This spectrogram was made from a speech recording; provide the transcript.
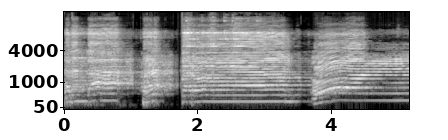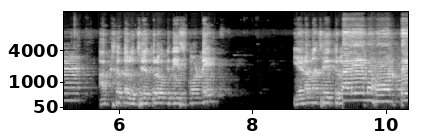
తదంగా. ఓం. అక్షతలు చేతిలోకి తీసుకోండి. ఎడమ చేతులు ముహూర్తే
